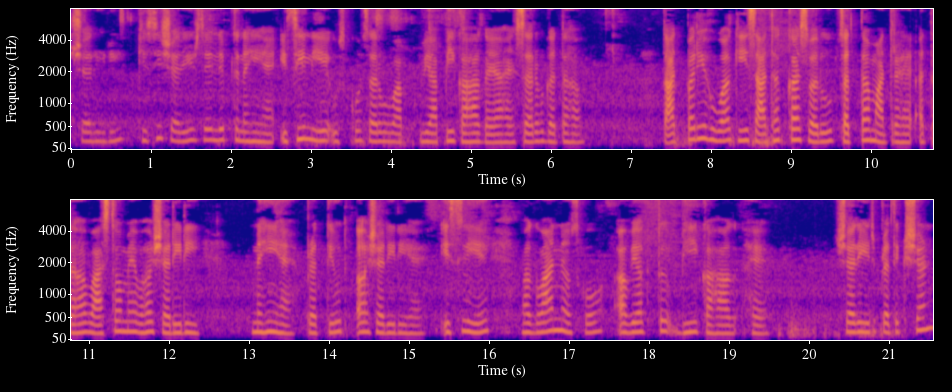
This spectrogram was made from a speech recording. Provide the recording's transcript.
शरीरी किसी शरीर से लिप्त नहीं है, इसीलिए उसको सर्वव्यापी कहा गया है, सर्वगतः। तात्पर्य हुआ कि साधक का स्वरूप सत्ता मात्र है, अतः वास्तव में वह शरीरी नहीं है, प्रत्युत अशरीरी है। इसलिए भगवान ने उसको अव्यक्त भी कहा है। शरीर प्रतिक्षण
